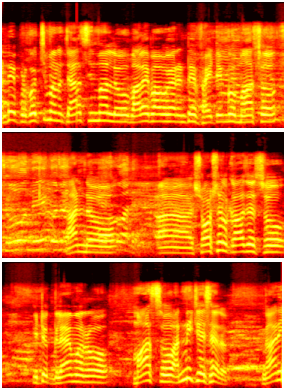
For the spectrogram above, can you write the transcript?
అంటే ఇప్పటికొచ్చి మనం చాలా సినిమాల్లో బాలయ్య బాబు గారు అంటే fighting mass and social causes ఇటు గ్లామరు మాస్ అన్నీ చేశారు. కానీ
